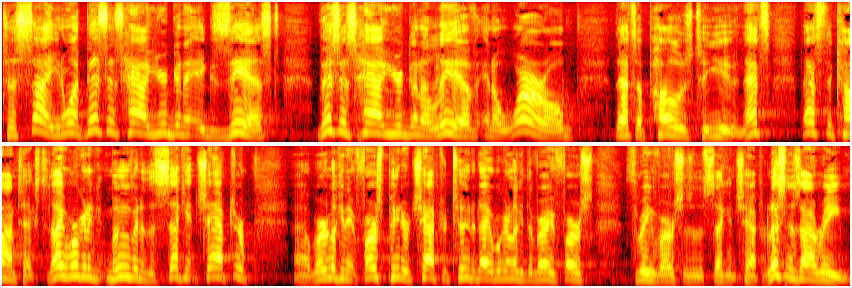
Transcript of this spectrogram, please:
to say, you know what, this is how you're going to exist. This is how you're going to live in a world that's opposed to you. And that's, that's the context. Today we're going to move into the second chapter. Uh, we're looking at 1 Peter chapter 2 today. We're going to look at the very first three verses of the second chapter. Listen as I read.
